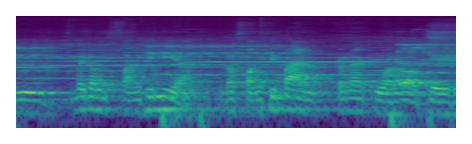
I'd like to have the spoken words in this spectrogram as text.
คือไม่ต้องฟังที่นี่อะเราฟังที่บ้านก็น่ากลัวแล้วอะเพลง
